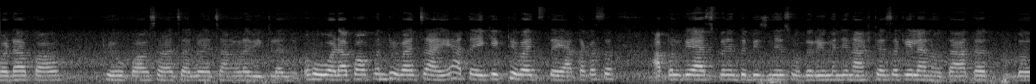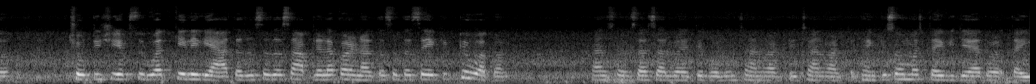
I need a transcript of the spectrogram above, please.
वडापाव ठेव पावसाळा चालू आहे चांगला विकला हो वडापाव पण ठेवायचा आहे. आता एक एक ठेवायचं आहे. आता कसं आपण काही आजपर्यंत बिझनेस वगैरे म्हणजे नाश्त्याचा केला नव्हता. आता ब- छोटीशी एक सुरुवात केलेली आहे. आता जसं जसं आपल्याला कळणार तसं तसं एक एक ठेवू आपण. छान संसार चालू आहे ते बोलून छान वाटते छान वाटतं. थँक्यू सो मच ताई विजया ताई.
